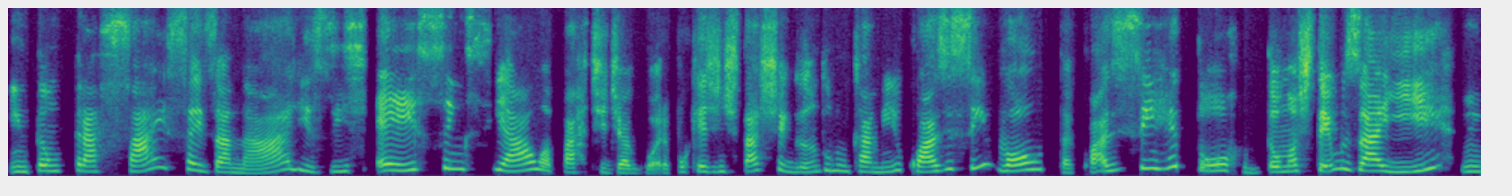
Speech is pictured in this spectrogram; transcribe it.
Então, traçar essas análises é essencial a partir de agora, porque a gente está chegando num caminho quase sem volta, quase sem retorno. Então, nós temos aí um,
